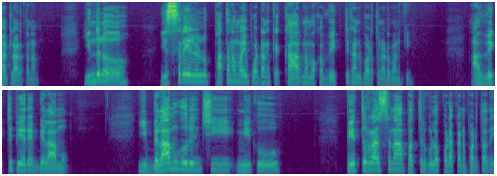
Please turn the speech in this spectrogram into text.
మాట్లాడుతున్నాను. ఇందులో ఇస్రాయేలు పతనమైపోవటానికి కారణం ఒక వ్యక్తి కనపడుతున్నాడు మనకి. ఆ వ్యక్తి పేరే బిలాము. ఈ బిలాము గురించి మీకు పేతురు రాసిన పత్రికలో కూడా కనపడుతుంది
